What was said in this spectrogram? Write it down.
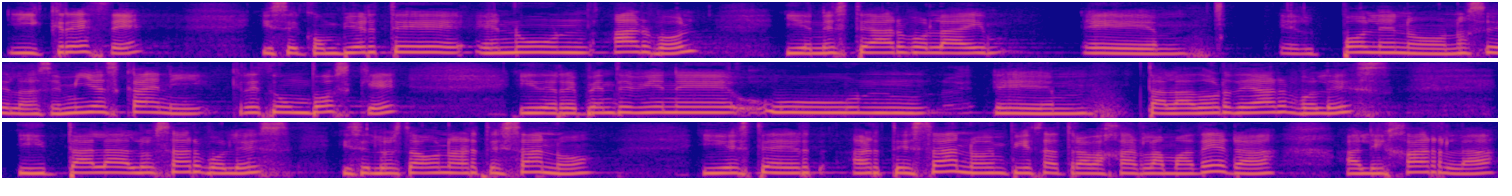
y crece y se convierte en un árbol, y en este árbol hay eh, el polen o no sé, las semillas caen y crece un bosque, y de repente viene un eh, talador de árboles y tala los árboles y se los da a un artesano y este artesano empieza a trabajar la madera, a lijarla,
